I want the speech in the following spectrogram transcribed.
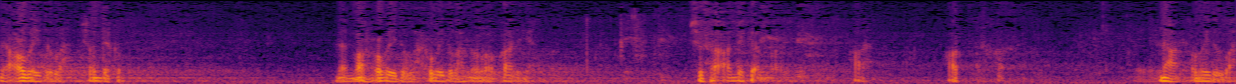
لا عبيد الله. عندكم؟ لا ما عبيد الله. عبيد الله بن القارية شوف عندك نعم عبيد الله.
